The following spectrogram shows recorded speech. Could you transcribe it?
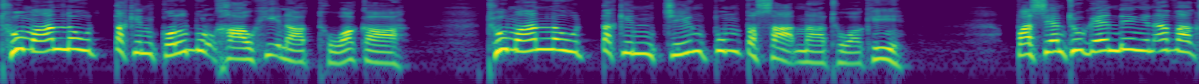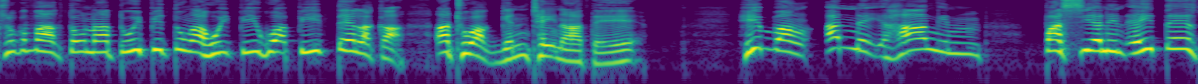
thu man lo takin kolbul khaw khi na thuaka thu man lo takin ching pum to sa na thuwa khi pasien thu gending in awak su ka to na tui pi tunga hui pi gwa pi te laka athuak gen the na te. Hibang bang an hang hangin pasian in eite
